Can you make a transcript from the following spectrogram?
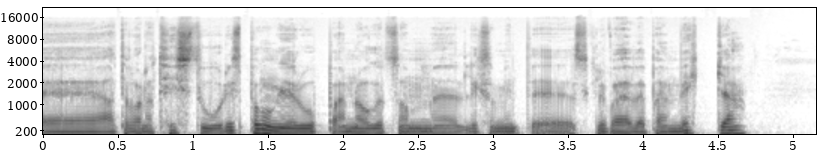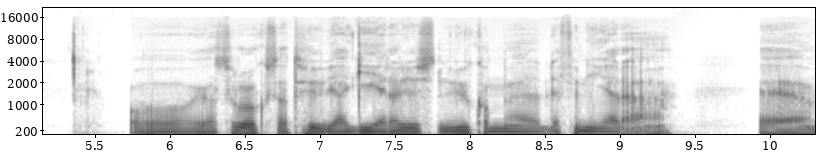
eh, att det var något historiskt på gång i Europa, något som eh, liksom inte skulle vara över på en vecka. Och Jag tror också att hur vi agerar just nu kommer definiera eh,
